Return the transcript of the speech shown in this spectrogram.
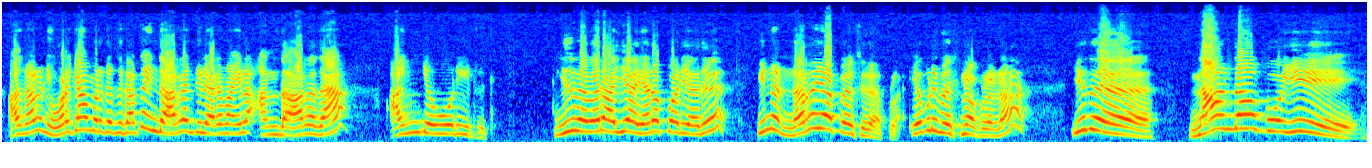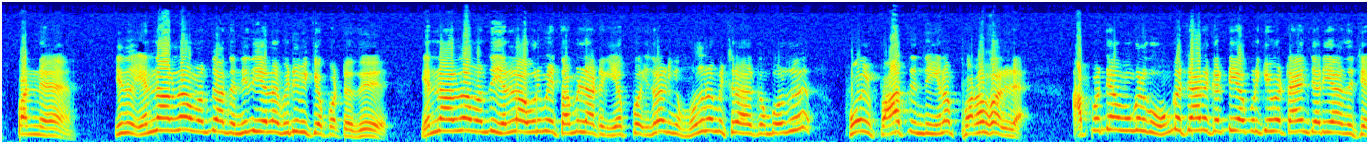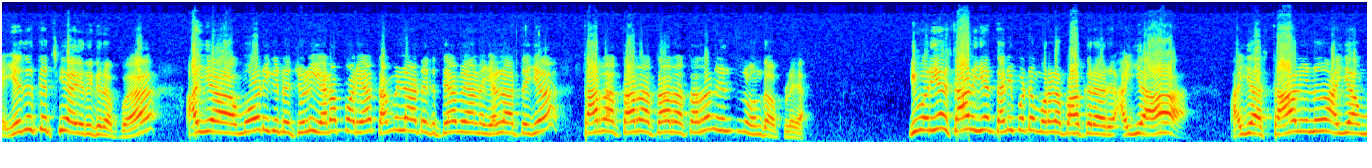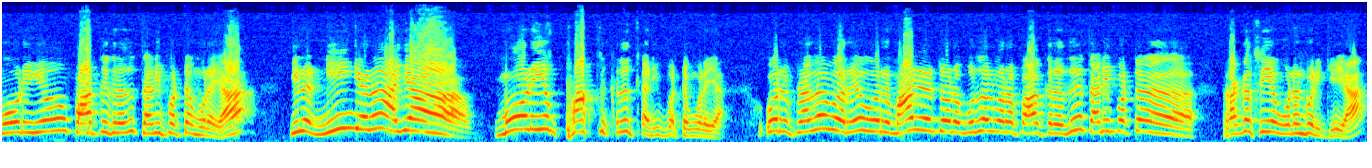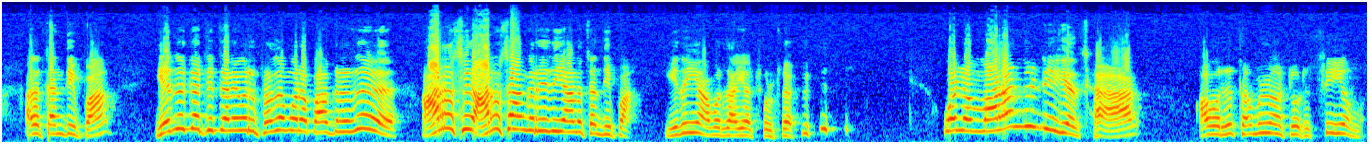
அதனால நீ உடைக்காமல் இருக்கிறதுக்காகத்தான் இந்த அறைன்னு சொல்லி அரைவாங்கல்ல அந்த அறை தான் அங்கே ஓடிட்டு இருக்கு இதில் வேற ஐயா எடப்பாடியார் இன்னும் நிறையா பேசுகிறாப்புல எப்படி பேசுனாப்புலன்னா இது நான் தான் போய் பண்ணேன். இது என்னால் தான் வந்து அந்த நிதியெல்லாம் விடுவிக்கப்பட்டது. என்னால் தான் வந்து எல்லா உரிமையும் தமிழ்நாட்டுக்கு. எப்போ இதெல்லாம் நீங்கள் முதலமைச்சராக இருக்கும்போது போய் பார்த்துருந்தீங்கன்னா பரவாயில்ல. அப்பதான் உங்களுக்கு உங்கள் சேரை கட்டியா பிடிக்கவே டைம் சரியாக இருந்துச்சு. எதிர்கட்சியாக இருக்கிறப்ப ஐயா மோடி கிட்ட சொல்லி எடப்பாடியா தமிழ்நாட்டுக்கு தேவையான எல்லாத்தையும் தர தர தர தரன்னு இழுத்துட்டு வந்தாப்புலையா? இவர் ஏன் ஸ்டாலின் ஏன் தனிப்பட்ட முறையில் பார்க்குறாரு ஐயா ஐயா ஸ்டாலினும் ஐயா மோடியும் பார்த்துக்கிறது தனிப்பட்ட முறையா? இல்லை நீங்களும் ஐயா மோடியும் பார்த்துக்கிறது தனிப்பட்ட முறையா. ஒரு பிரதமர் ஒரு மாநிலத்தோட முதல்வரை பார்க்கறது தனிப்பட்ட ரகசிய உடன்படிக்கையா? அதை சந்திப்பான். எதிர்கட்சி தலைவர் பிரதமரை பார்க்கறது அரசு அரசாங்க ரீதியான சந்திப்பான். இதையும் அவர் தாயா சொல்றாரு. ஒன்று மறந்துட்டீங்க சார். அவர் தமிழ்நாட்டோட சிஎம்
